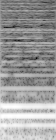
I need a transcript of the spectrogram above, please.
thank you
